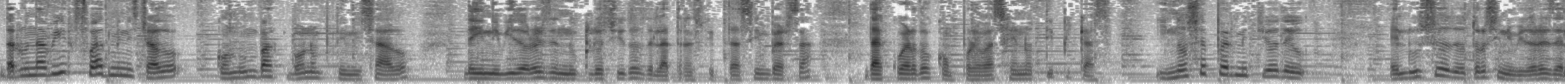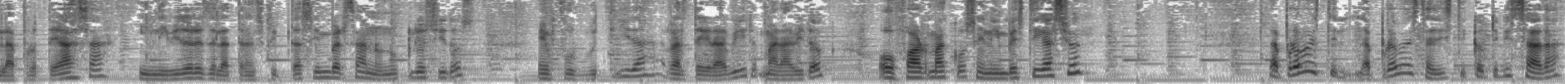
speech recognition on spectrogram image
Darunavir fue administrado con un backbone optimizado de inhibidores de nucleócidos de la transcriptasa inversa de acuerdo con pruebas genotípicas y no se permitió el uso de otros inhibidores de la proteasa, inhibidores de la transcriptasa inversa no nucleócidos, enfurbutirida, raltegravir, maravidoc o fármacos en investigación. La prueba, la prueba estadística utilizada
